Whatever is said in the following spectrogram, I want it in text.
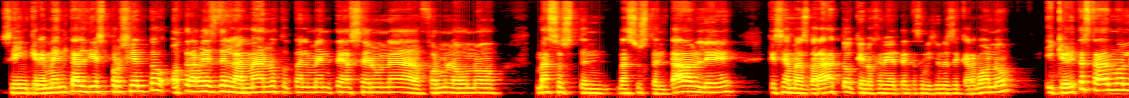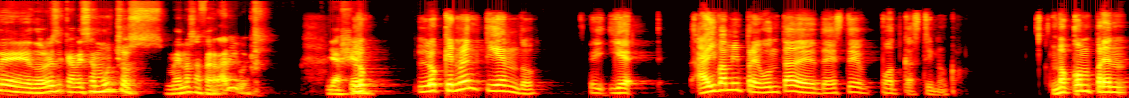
se incrementa al 10%, otra vez de la mano totalmente hacer una Fórmula 1 más, más sustentable, que sea más barato, que no genere tantas emisiones de carbono y que ahorita está dándole dolores de cabeza a muchos, menos a Ferrari, güey. Lo, lo, que no entiendo, y, eh, ahí va mi pregunta de, de este podcast, Tinoco. No comprendo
